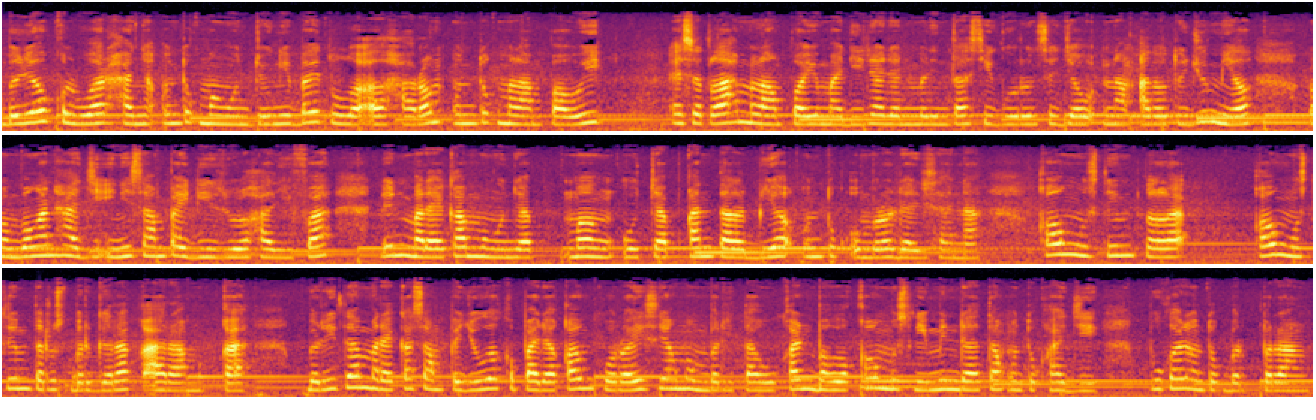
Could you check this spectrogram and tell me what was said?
Beliau keluar hanya untuk mengunjungi Baitullah Al-Haram untuk melampaui Eh, setelah melampaui Madinah dan melintasi gurun sejauh 6 atau 7 mil, rombongan haji ini sampai di Zul Khalifah dan mereka mengucap, mengucapkan talbiyah untuk umroh dari sana. Kaum muslim telah kaum muslim terus bergerak ke arah Mekah. Berita mereka sampai juga kepada kaum Quraisy yang memberitahukan bahwa kaum muslimin datang untuk haji, bukan untuk berperang.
